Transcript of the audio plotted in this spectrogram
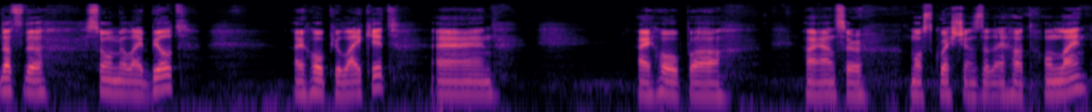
that's the sawmill I built. I hope you like it and I hope uh, I answer most questions that I had online.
